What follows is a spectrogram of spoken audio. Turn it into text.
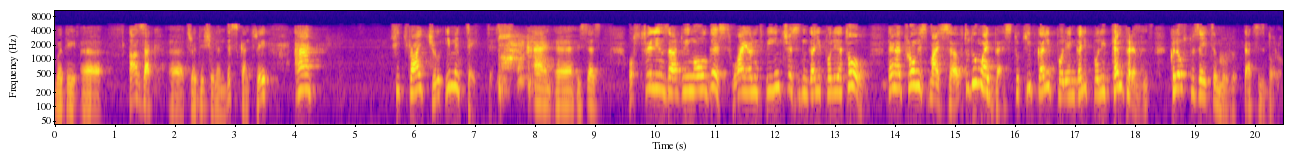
with the uh, Anzac uh, tradition in this country, and he tried to imitate this. And uh, he says, Australians are doing all this. Why aren't we interested in Gallipoli at all? Then I promised myself to do my best to keep Gallipoli and Gallipoli temperament close to Zeytinburnu. That's his borough.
